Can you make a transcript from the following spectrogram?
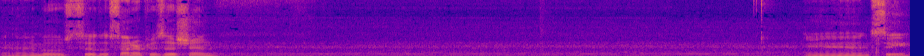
And then it moves to the center position. And see?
